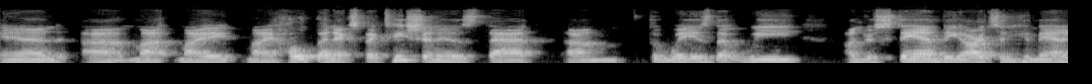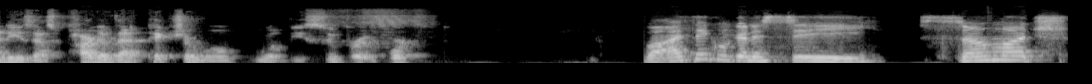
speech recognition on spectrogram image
and uh, my, my, my hope and expectation is that um, the ways that we understand the arts and humanities as part of that picture will, will be super important. Well, I think we're going to see so much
